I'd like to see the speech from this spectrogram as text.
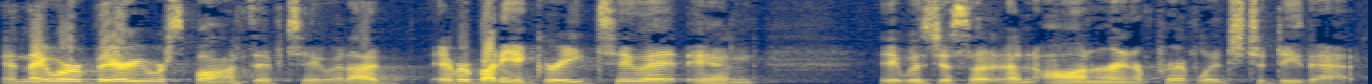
and they were very responsive to it. I everybody agreed to it, and it was just a, an honor and a privilege to do that.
